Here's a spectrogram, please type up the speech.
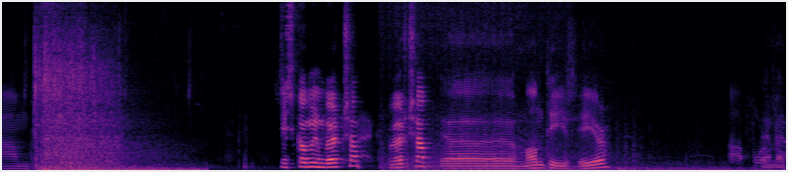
Um, She's coming workshop. Workshop. Uh, Monty is here. Damn it.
